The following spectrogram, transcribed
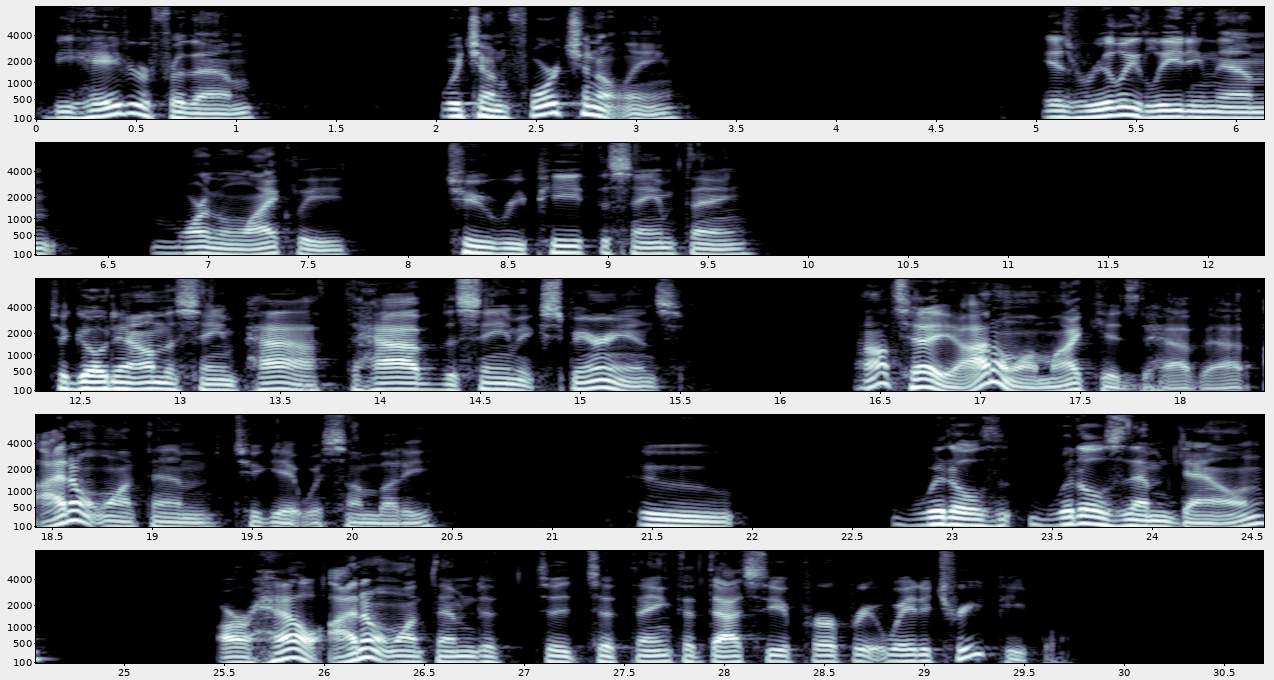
behavior for them, which unfortunately is really leading them more than likely to repeat the same thing, to go down the same path, to have the same experience I'll tell you, I don't want my kids to have that. I don't want them to get with somebody who whittles whittles them down. Or hell, I don't want them to, to to think that that's the appropriate way to treat people.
